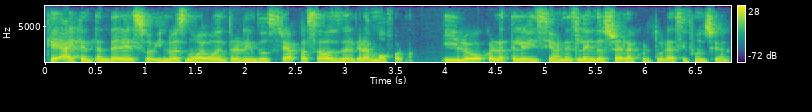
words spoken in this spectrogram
que hay que entender eso y no es nuevo dentro de la industria, ha pasado desde el gramófono y luego con la televisión, es la industria de la cultura, así funciona.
